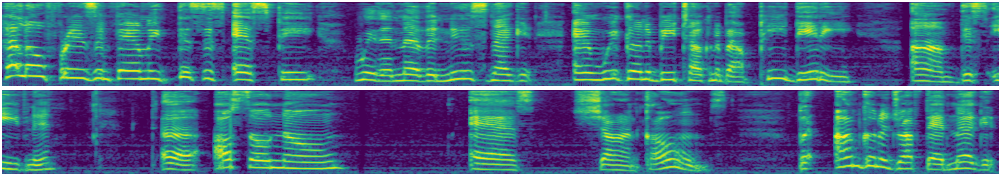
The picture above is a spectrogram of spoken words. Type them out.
Hello, friends and family. This is SP with another news nugget, and we're going to be talking about P. Diddy um, this evening, uh, also known as Sean Combs. But I'm going to drop that nugget.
